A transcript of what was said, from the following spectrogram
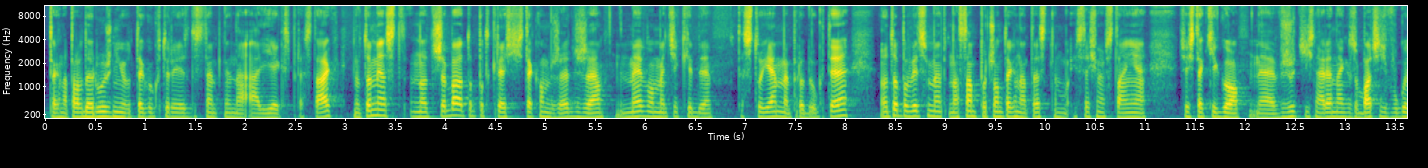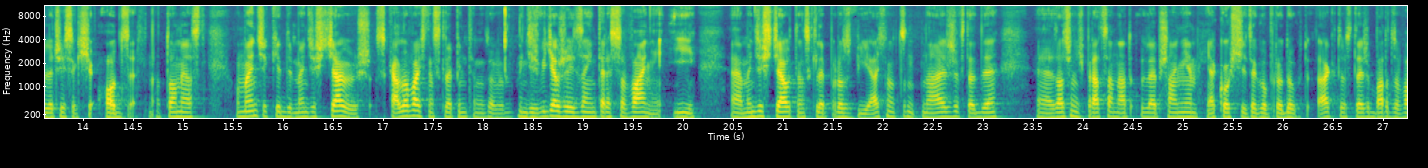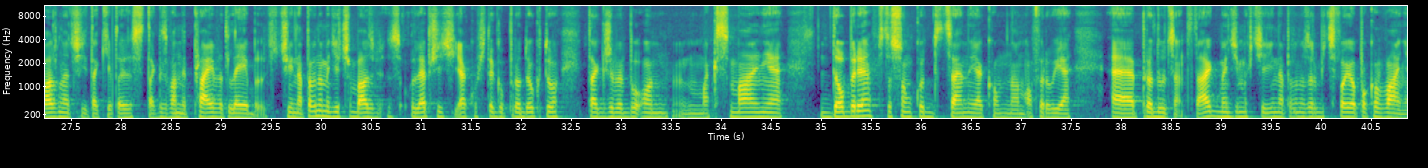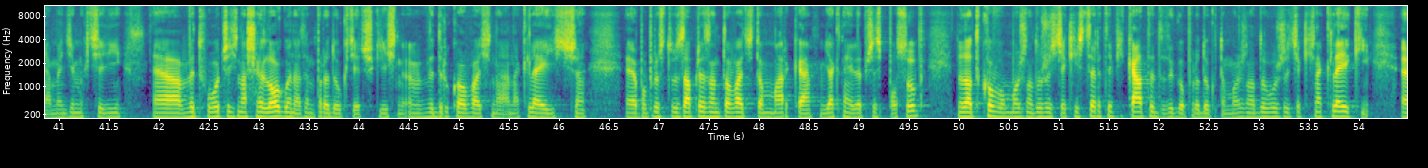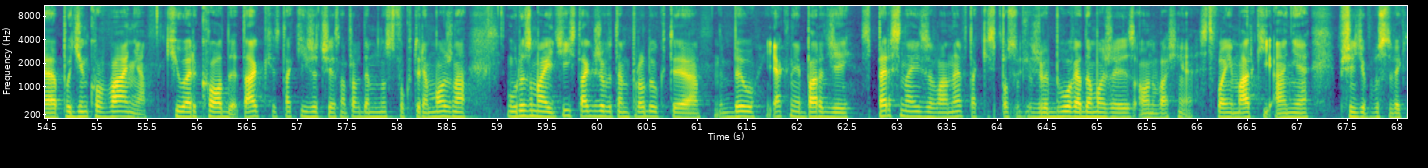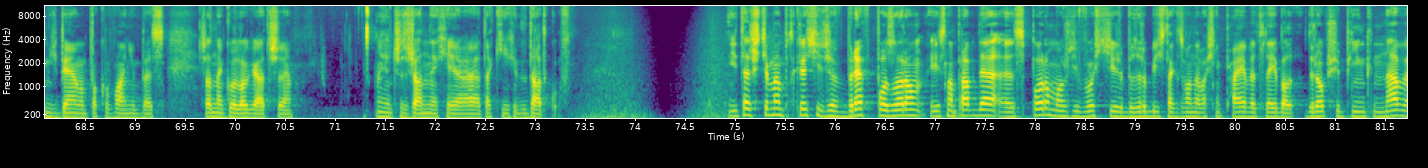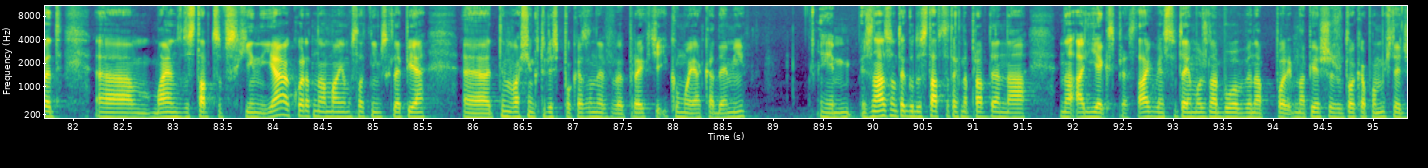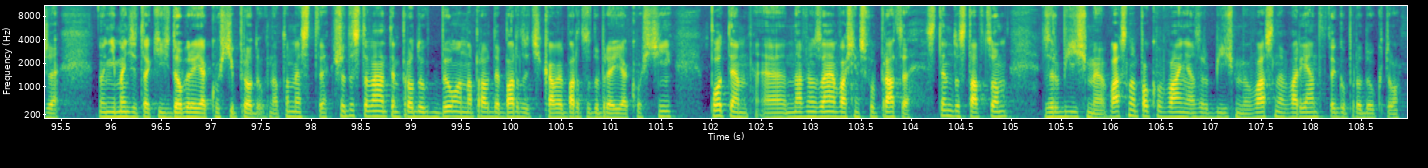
tak naprawdę różnił od tego, który jest dostępny na AliExpress, tak? Natomiast no, trzeba to podkreślić taką rzecz, że my w momencie, kiedy testujemy produkty, no to powiedzmy na sam początek na testy jesteśmy w stanie coś takiego e, wrzucić na rynek, zobaczyć w ogóle, czy jest jakiś odzew. Natomiast w momencie, kiedy będziesz chciał już skalować ten sklep internetowy, będziesz widział, że jest zainteresowanie i e, będziesz chciał ten sklep rozwijać, no to należy wtedy zacząć pracę nad ulepszaniem jakości tego produktu, tak? To jest też bardzo ważne czyli takie, to jest tak zwany private label, czyli na pewno będzie trzeba ulepszyć jakość tego produktu, tak żeby był on maksymalnie dobry w stosunku do ceny, jaką nam oferuje E, producent, tak? Będziemy chcieli na pewno zrobić swoje opakowania, będziemy chcieli e, wytłoczyć nasze logo na tym produkcie, czy gdzieś wydrukować, na, nakleić, czy e, po prostu zaprezentować tą markę w jak najlepszy sposób. Dodatkowo można dołożyć jakieś certyfikaty do tego produktu, można dołożyć jakieś naklejki, podziękowania, QR-kody, tak? Takich rzeczy jest naprawdę mnóstwo, które można urozmaicić, tak żeby ten produkt był jak najbardziej spersonalizowany w taki sposób, żeby było wiadomo, że jest on właśnie z Twojej marki, a nie przyjdzie po prostu w jakimś białym opakowaniu bez żadnego loga czy, czy żadnych e, takich dodatków. I też chciałbym podkreślić, że wbrew pozorom jest naprawdę e, sporo możliwości, żeby zrobić tak zwane właśnie private label dropshipping, nawet e, mając dostawców z Chin. Ja akurat na moim ostatnim sklepie, e, tym właśnie, który jest pokazany w projekcie e-commerce Academy, Znalazłem tego dostawcę tak naprawdę na, na AliExpress, tak? Więc tutaj można byłoby na, na pierwszy rzut oka pomyśleć, że no nie będzie to jakiejś dobrej jakości produkt. Natomiast przetestowałem ten produkt, był on naprawdę bardzo ciekawy, bardzo dobrej jakości. Potem e, nawiązałem właśnie współpracę z tym dostawcą, zrobiliśmy własne opakowania, zrobiliśmy własne warianty tego produktu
